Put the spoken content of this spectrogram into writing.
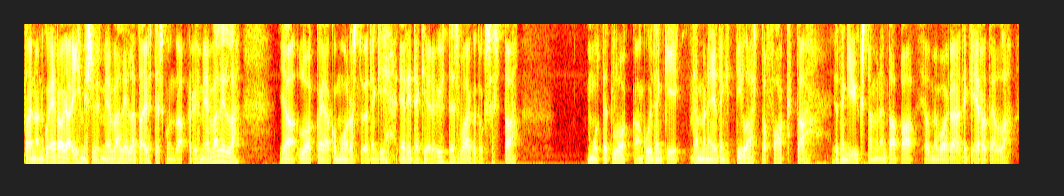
tai ne on niin eroja ihmisryhmien välillä tai yhteiskuntaryhmien välillä, ja luokkajako muodostuu jotenkin eri tekijöiden yhteisvaikutuksesta, mutta että luokka on kuitenkin tämmöinen jotenkin tilastofakta, jotenkin yksi tämmöinen tapa, jolla me voidaan jotenkin erotella –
